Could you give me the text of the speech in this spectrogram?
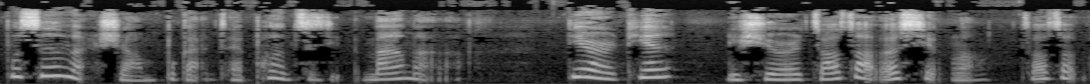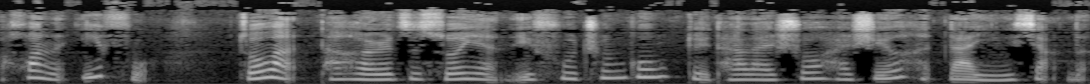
布森晚上不敢再碰自己的妈妈了。第二天，李雪儿早早的醒了，早早的换了衣服。昨晚她和儿子所演的一副春宫，对她来说还是有很大影响的。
